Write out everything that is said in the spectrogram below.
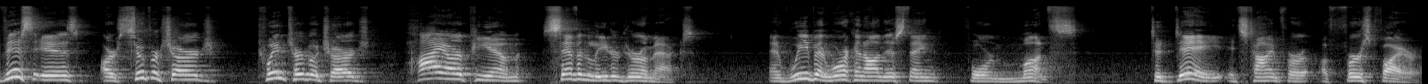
This is our supercharged, twin turbocharged, high RPM 7 liter Duramax. And we've been working on this thing for months. Today, it's time for a first fire.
